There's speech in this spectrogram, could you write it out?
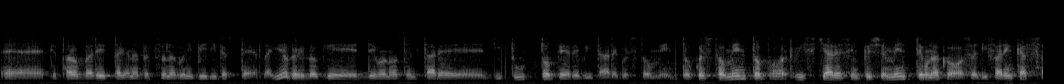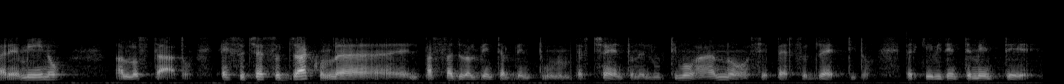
eh, Pietro Baretta che è una persona con i piedi per terra. Io credo che devono tentare di tutto per evitare questo aumento. Questo aumento può rischiare semplicemente una cosa, di fare incassare meno allo Stato. È successo già con la, il passaggio dal 20 al 21% nell'ultimo anno, si è perso gettito, perché evidentemente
